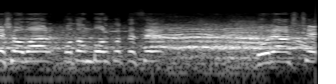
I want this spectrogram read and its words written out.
শেষ ওভার, প্রথম বল করতেছে। দৌড়ে আসছে।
